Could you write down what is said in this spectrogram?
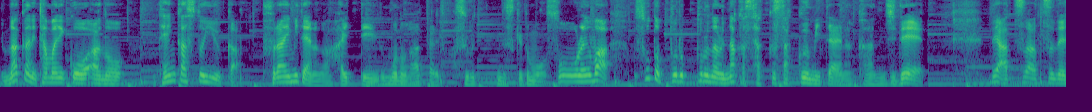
中にたまにこう、あの、天かすというか、フライみたいなのが入っているものがあったりとかするんですけども、それは、外プルプルなのに中サクサクみたいな感じで、で、熱々で、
